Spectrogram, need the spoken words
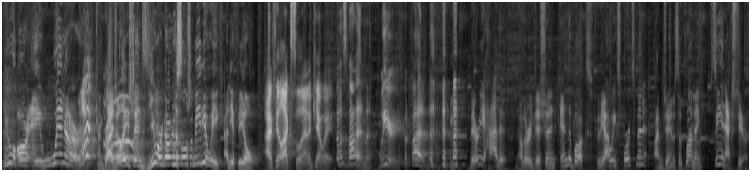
You are a winner. What? Congratulations. You are going to Social Media Week. How do you feel? I feel excellent. I can't wait. That was fun. Weird, but fun. There you have it. Another edition in the books. For the Adweek Sports Minute, I'm Jameson Fleming. See you next year.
